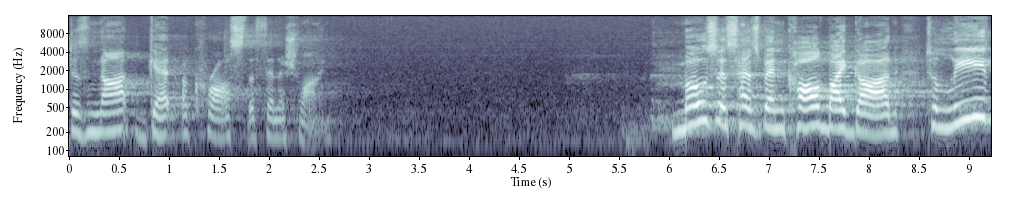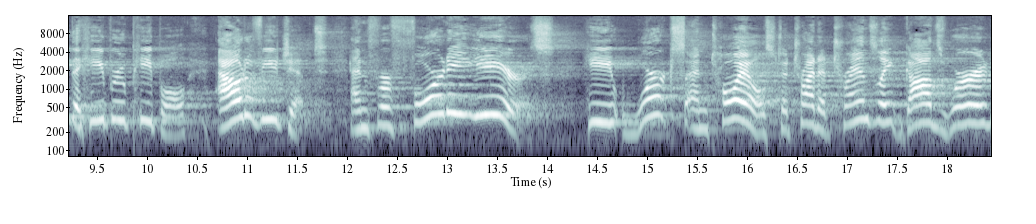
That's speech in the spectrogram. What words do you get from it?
does not get across the finish line. Moses has been called by God to lead the Hebrew people out of Egypt, and for 40 years, he works and toils to try to translate God's word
